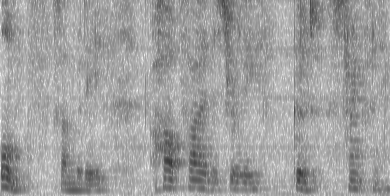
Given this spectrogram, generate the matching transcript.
oomph, somebody, Heart Five is really good at strengthening.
